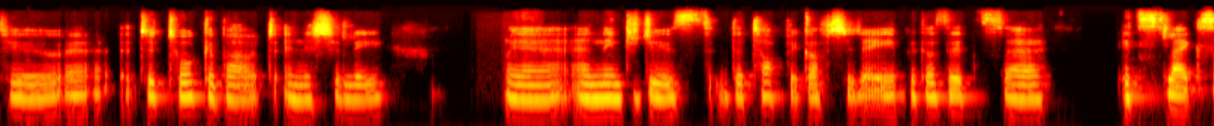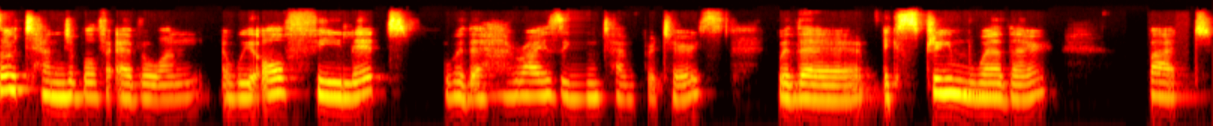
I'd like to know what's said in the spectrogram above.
to uh, to talk about initially uh, and introduce the topic of today because it's uh, it's like so tangible for everyone. We all feel it with the rising temperatures, with the extreme weather, but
